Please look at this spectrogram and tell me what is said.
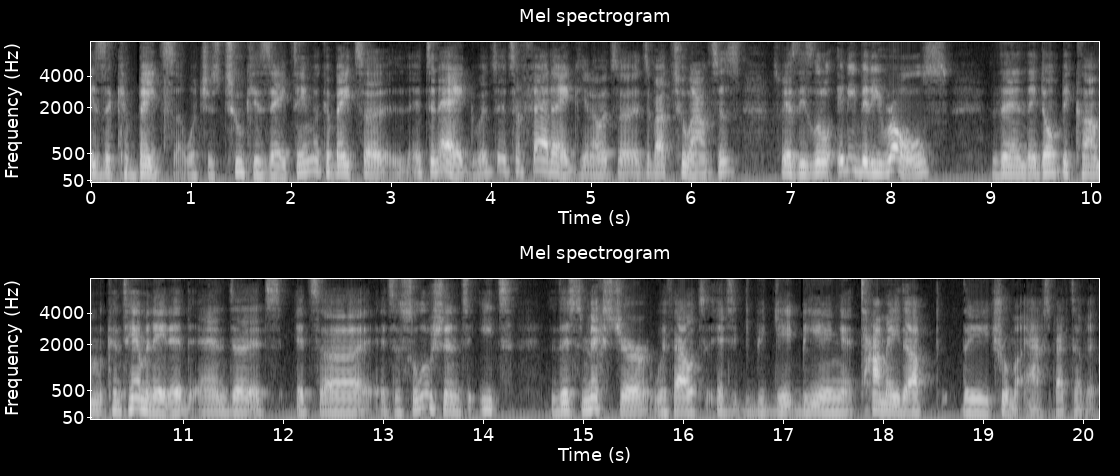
is a kibetza, which is two kizetim. A kibetza, it's an egg. It's, it's a fat egg. You know, it's a, it's about two ounces. So he has these little itty bitty rolls. Then they don't become contaminated, and uh, it's it's a uh, it's a solution to eat this mixture without it be, being tamed up the truma aspect of it.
